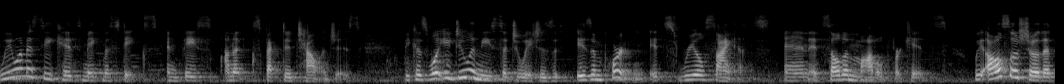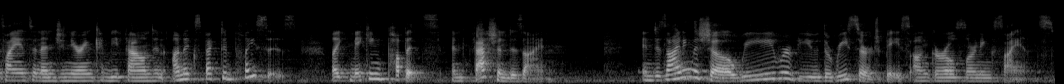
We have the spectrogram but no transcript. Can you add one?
We want to see kids make mistakes and face unexpected challenges because what you do in these situations is important. It's real science, and it's seldom modeled for kids. We also show that science and engineering can be found in unexpected places, like making puppets and fashion design. In designing the show, we reviewed the research base on girls learning science.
